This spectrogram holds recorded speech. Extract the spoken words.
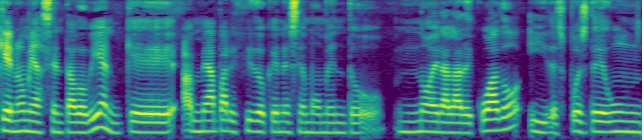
que no me ha sentado bien, que me ha parecido que en ese momento no era el adecuado y después de un,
